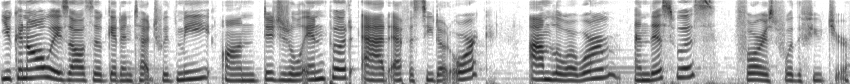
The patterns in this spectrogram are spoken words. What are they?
You can always also get in touch with me on digitalinput at fsc.org. I'm Loa Worm, and this was Forest for the Future.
